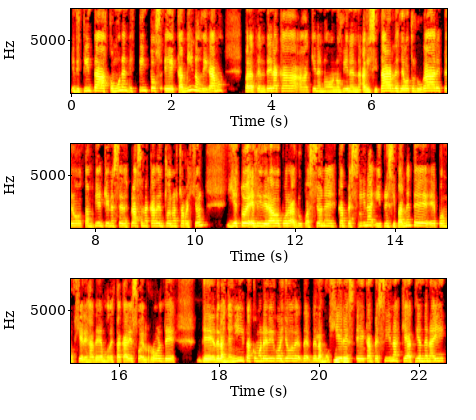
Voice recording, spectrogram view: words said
en distintas comunas, en distintos eh, caminos, digamos, para atender acá a quienes no, nos vienen a visitar desde otros lugares, pero también quienes se desplazan acá dentro de nuestra región. Y esto es liderado por agrupaciones campesinas y principalmente por mujeres. Ah, debemos destacar eso, el rol de, de, las ñañitas, como le digo yo, de, de las mujeres campesinas que atienden ahí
